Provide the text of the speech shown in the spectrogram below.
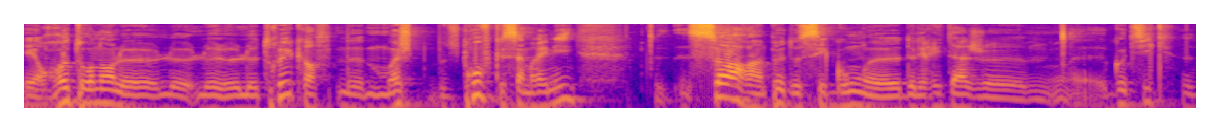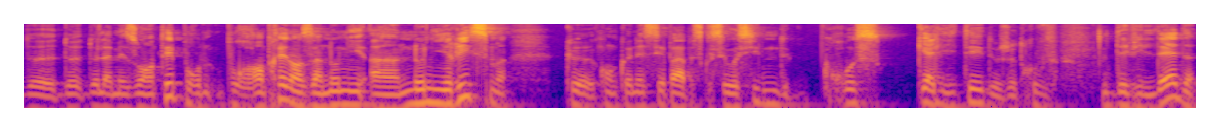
Et en retournant le, le, truc, euh, moi, je, trouve que Sam Raimi sort un peu de ses gonds euh, de l'héritage gothique de, de, la maison hantée pour, pour rentrer dans un, onirisme qu'on ne connaissait pas, parce que c'est aussi une grosses de, je trouve, Devil Dead,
